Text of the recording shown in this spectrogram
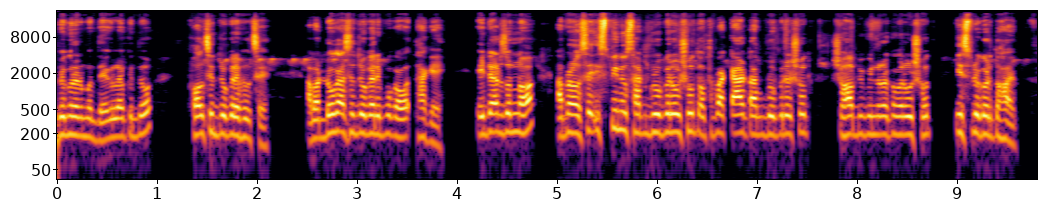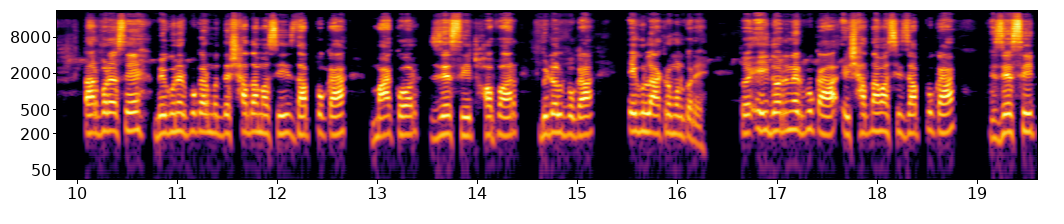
বেগুনের মধ্যে, এগুলো কিন্তু ফল ছিদ্র করে ফেলছে। আবার ডোগা ছিদ্রকারী পোকা থাকে। এটার জন্য আপনার হচ্ছে স্পিনোসাট গ্রুপের ওষুধ অথবা কার্টাপ গ্রুপের ওষুধ সহ বিভিন্ন রকমের ওষুধ স্প্রে করতে হয়। তারপরে আছে বেগুনের পোকার মধ্যে সাদামাছি জাপ পোকা, মাকড় জেসিট হপার বিডল পোকা, এগুলো আক্রমণ করে। তো এই ধরনের পোকা, এই সাদামাছি জাপ পোকা জেসিট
